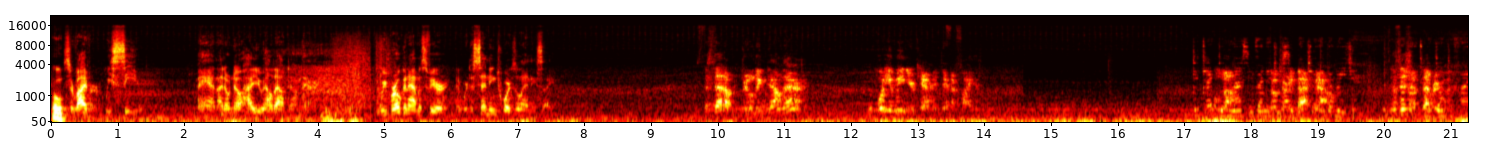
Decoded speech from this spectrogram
Oh, Survivor, we see you. Man, I don't know how you held out down there. We broke an atmosphere, and we're descending towards the landing site. Is that a building down there? What do you mean you can't identify it? Detecting Hold on. massive energy No turning back signature in the region. Positions Hard to everywhere. identify.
